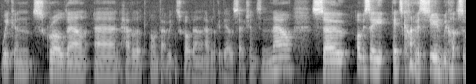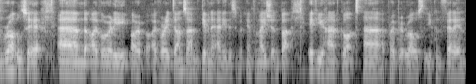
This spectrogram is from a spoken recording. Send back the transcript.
we can scroll down and have a look. Oh, in fact, we can scroll down and have a look at the other sections now. So obviously, it's kind of assumed we've got some roles here um, that I've already I've already done. So I haven't given it any of this information. But if you have got uh, appropriate roles that you can fill in,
